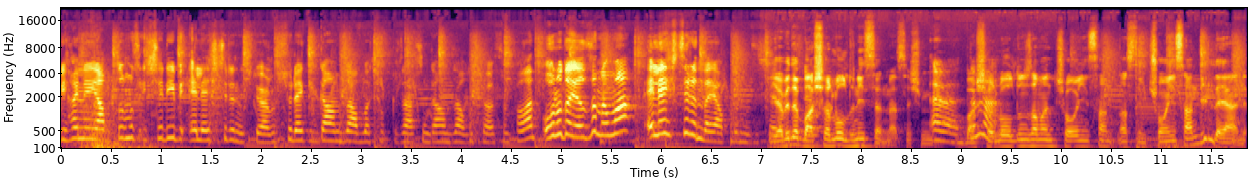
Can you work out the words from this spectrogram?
Bir hani yaptığımız içeriği bir eleştirin istiyorum. Sürekli Gamze abla çok güzelsin, Gamze abla şöylesin falan. Onu da yazın ama eleştirin de yaptığımız içeriği. Ya bir de başarılı olduğunu hissetmezsin şimdi. Evet, değil başarılı olduğun zaman çoğu insan nasıl diyeyim? Çoğu insan değil de yani.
